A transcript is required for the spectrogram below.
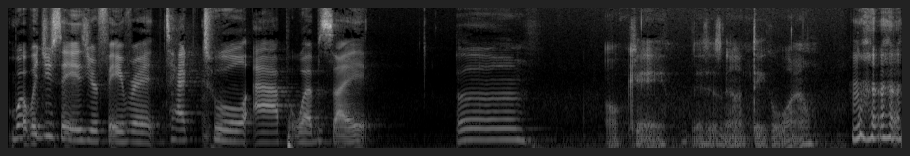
what would you say is your favorite tech tool, app, website? Um, okay, this is gonna take a while. uh,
